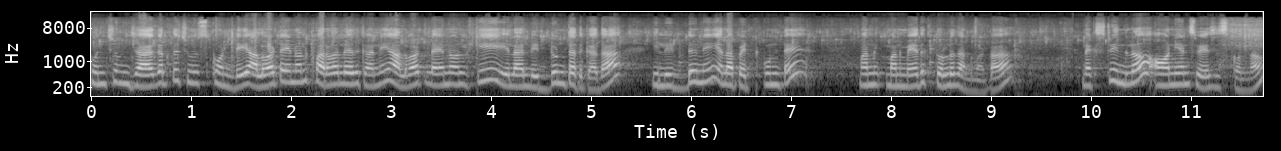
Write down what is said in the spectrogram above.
కొంచెం జాగ్రత్త చూసుకోండి. అలవాటైన వాళ్ళకి పర్వాలేదు కానీ అలవాటు లేని వాళ్ళకి ఇలా లిడ్ ఉంటుంది కదా ఈ లిడ్ని ఇలా పెట్టుకుంటే మన మన మీదకి తొల్లదనమాట నెక్స్ట్ ఇందులో ఆనియన్స్ వేసేసుకుందాం.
